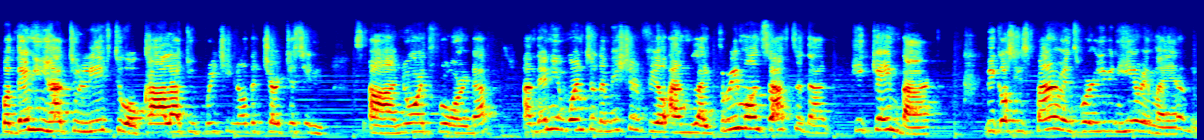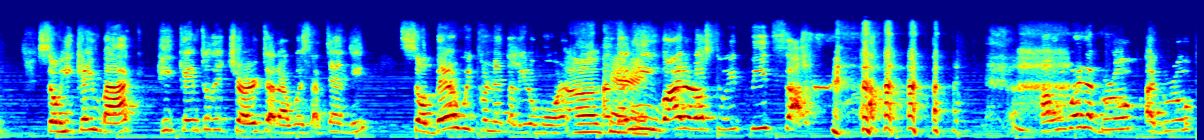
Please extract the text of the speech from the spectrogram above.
but then he had to leave to Ocala to preach in other churches in uh, North Florida. And then he went to the mission field. And like three months after that, he came back because his parents were living here in Miami. So he came back. He came to the church that I was attending. So there we connect a little more. Okay. And then he invited us to eat pizza. and we went a group, a group,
